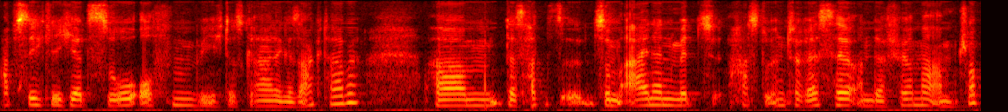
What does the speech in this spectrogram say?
absichtlich jetzt so offen, wie ich das gerade gesagt habe. Ähm, das hat zum einen mit, hast du Interesse an der Firma, am Job,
